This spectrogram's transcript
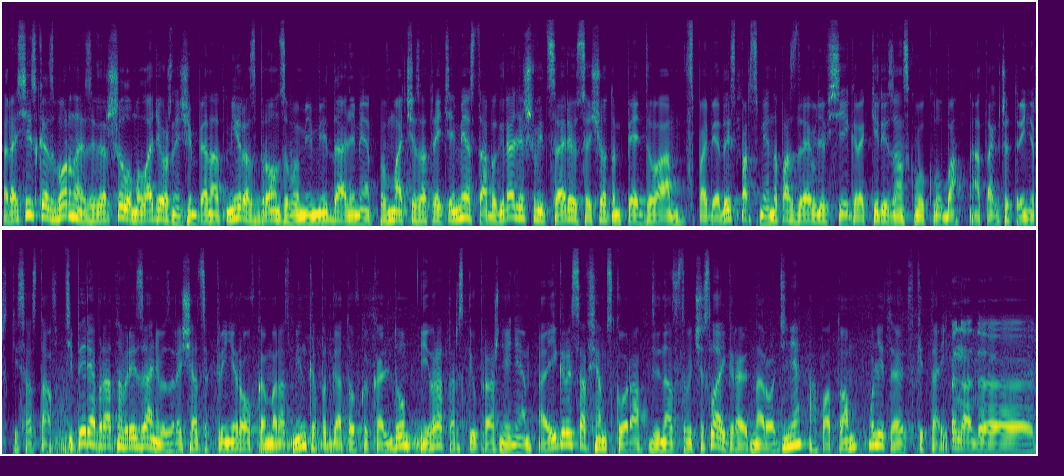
Российская сборная завершила молодежный чемпионат мира с бронзовыми медалями. В матче за третье место обыграли Швейцарию со счетом 5-2. С победой спортсмена поздравили все игроки Рязанского клуба, а также тренерский состав. Теперь обратно в Рязань возвращаться к тренировкам, разминка, подготовка ко льду и вратарские упражнения. А игры совсем скоро. 12 числа играют на родине, а потом улетают в Китай. Надо,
